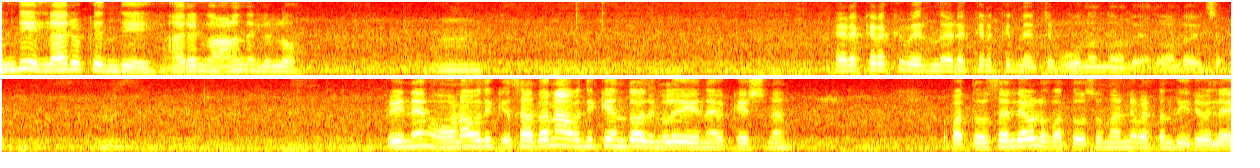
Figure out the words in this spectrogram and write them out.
എന്ത് എല്ലാവരും ഒക്കെ എന്ത് ആരും കാണുന്നില്ലല്ലോ. ഇടയ്ക്കിടയ്ക്ക് വരുന്നു ഇടയ്ക്കിടയ്ക്ക് നെറ്റ് പോകുന്നു അതെ അതുകൊണ്ട് ചോദിച്ചു. പിന്നെ ഓണാവധിക്ക് സാധാരണ അവധിക്ക് എന്തോ നിങ്ങൾ ചെയ്യുന്ന വെക്കേഷന് പത്ത് ദിവസമല്ലേ ഉള്ളൂ പത്ത് ദിവസം തന്നെ പെട്ടെന്ന് തീരുമല്ലേ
